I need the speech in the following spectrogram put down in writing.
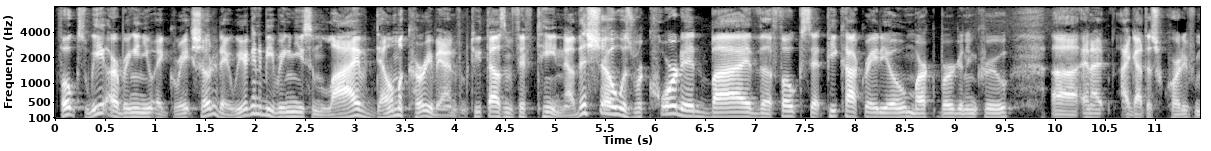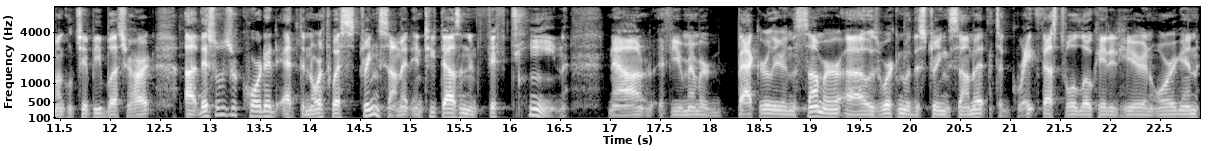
Folks, we are bringing you a great show today. We are going to be bringing you some live Del McCoury Band from 2015. Now, this show was recorded by the folks at Peacock Radio, Mark Bergen and crew, uh, and I, I got this recording from Uncle Chippy, bless your heart. Uh, this was recorded at the Northwest String Summit in 2015. Now, if you remember back earlier in the summer, uh, I was working with the String Summit. It's a great festival located here in Oregon.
